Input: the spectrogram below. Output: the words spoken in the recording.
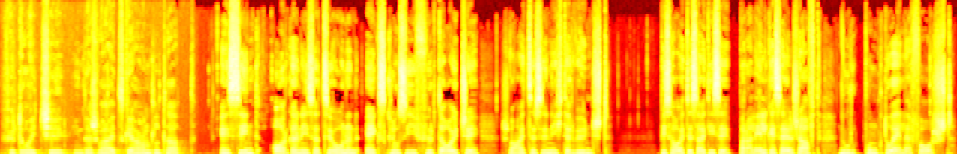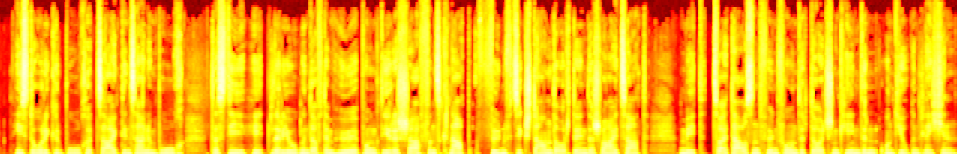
für Deutsche in der Schweiz gehandelt hat. Es sind Organisationen exklusiv für Deutsche. Schweizer sind nicht erwünscht. Bis heute sei diese Parallelgesellschaft nur punktuell erforscht. Historiker Bucher zeigt in seinem Buch, dass die Hitlerjugend auf dem Höhepunkt ihres Schaffens knapp 50 Standorte in der Schweiz hat, mit 2500 deutschen Kindern und Jugendlichen.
